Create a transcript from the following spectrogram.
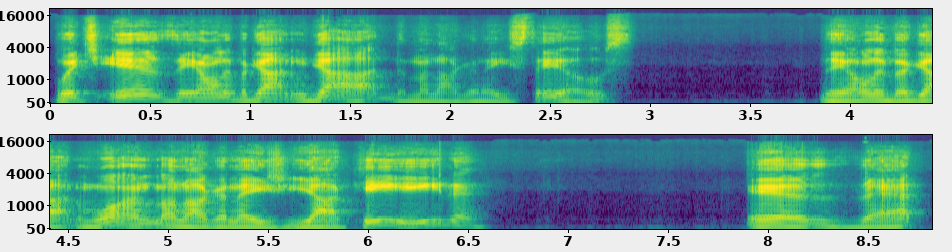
which is the only begotten God, the monogenes theos, the only begotten one, monogenes Yaqid, is that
